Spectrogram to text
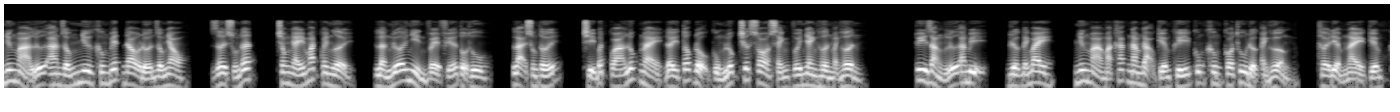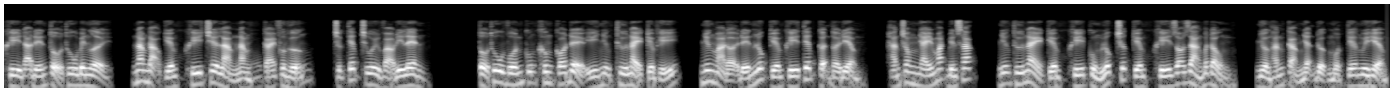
Nhưng mà lữ an giống như không biết đau đớn giống nhau, rơi xuống đất, trong nháy mắt quay người, lần nữa nhìn về phía tổ thu, lại xuống tới, chỉ bất quá lúc này đây tốc độ cùng lúc trước so sánh với nhanh hơn mạnh hơn. Tuy rằng lữ an bị được đánh bay, nhưng mà mặt khác năm đạo kiếm khí cũng không có thu được ảnh hưởng, thời điểm này kiếm khí đã đến tổ thu bên người, năm đạo kiếm khí chia làm năm cái phương hướng trực tiếp chui vào đi lên. Tổ thu vốn cũng không có để ý những thứ này kiếm khí, nhưng mà đợi đến lúc kiếm khí tiếp cận thời điểm, hắn trong nháy mắt biến sắc, những thứ này kiếm khí cùng lúc trước kiếm khí rõ ràng bất đồng, nhường hắn cảm nhận được một tia nguy hiểm.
